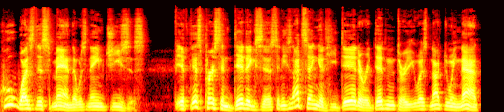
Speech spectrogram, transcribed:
who was this man that was named Jesus. If this person did exist, and he's not saying that he did or it didn't, or he was not doing that,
